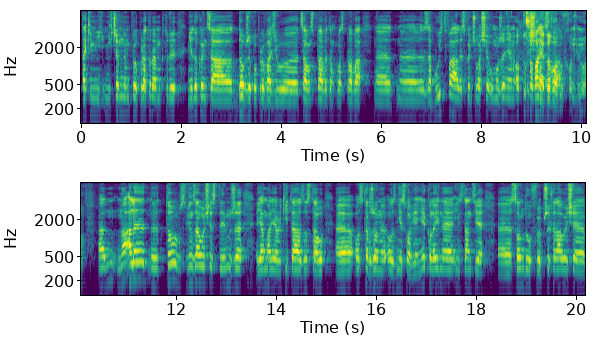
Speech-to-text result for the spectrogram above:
takim ni- nikczemnym prokuratorem, który nie do końca dobrze poprowadził e, całą sprawę, tam chyba sprawa e, e, zabójstwa, ale skończyła się umorzeniem Otuszowanie śledztwa. dowodów chodziło. A, No ale to związało się z tym, że Jan Maria Rokita został oskarżony o zniesławienie. Kolejne instancje sądów przychylały się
